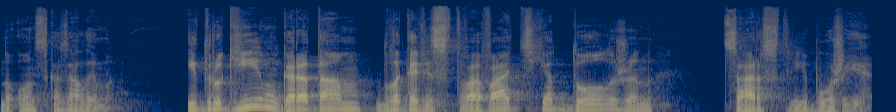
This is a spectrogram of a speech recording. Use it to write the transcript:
Но он сказал им, «И другим городам благовествовать я должен Царствие Божие,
